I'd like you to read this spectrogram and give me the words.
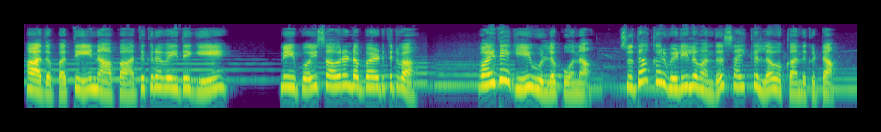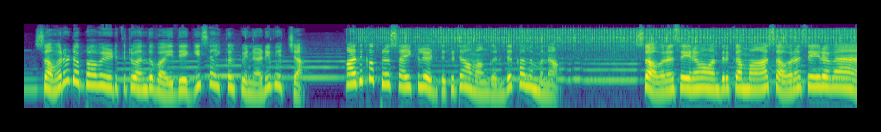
அத பத்தி நான் பாத்துக்கிறேன் வைதேகி. நீ போய் சவரன் டப்பா எடுத்துட்டு வா. வைதேகி உள்ள போனா. சுதாகர் வெளியில வந்து சைக்கிள்ல உக்காந்துக்கிட்டான் சவர டப்பாவை எடுத்துட்டு வந்து வைதேகி சைக்கிள் பின்னாடி வச்சான் அதுக்கப்புறம் சைக்கிள் எடுத்துக்கிட்டு அவன் அங்கிருந்து கிளம்புனான் சவரம் செய்யறவன் வந்திருக்கம்மா சவரம் செய்யறவன்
